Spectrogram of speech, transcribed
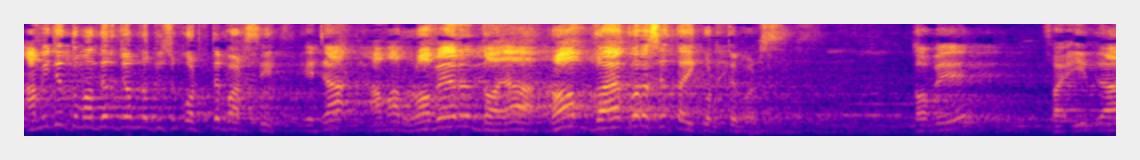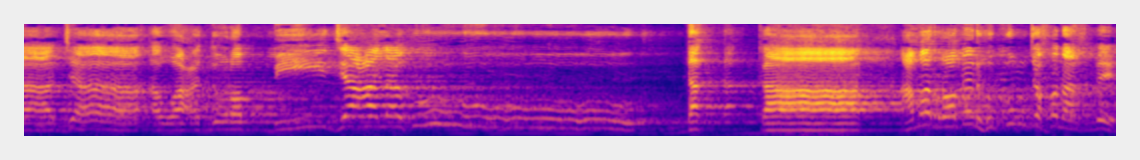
আমি যে তোমাদের জন্য কিছু করতে পারছি, এটা আমার রবের দয়া। রব দয়া করেছে, তাই করতে পারছি। তবে, ফাইদা আমার রবের হুকুম যখন আসবে,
